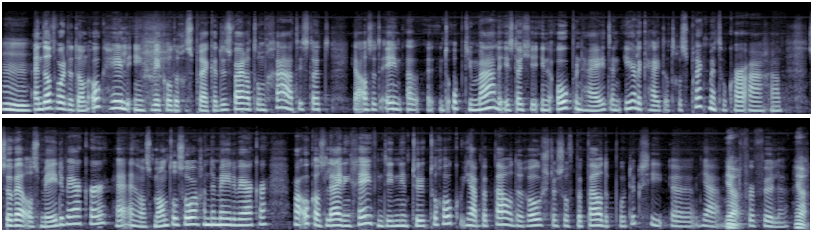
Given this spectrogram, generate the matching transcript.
Mm. En dat worden dan ook hele ingewikkelde gesprekken. Dus waar het om gaat, is dat ja, als het, een, eh, het optimale is dat je in openheid en eerlijkheid dat gesprek met elkaar aangaat. Zowel als medewerker hè, en als mantelzorgende medewerker, maar ook als leidinggevende, die natuurlijk toch ook ja, bepaalde roosters of bepaalde productie eh, ja, Ja. moet vervullen. Ja. En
